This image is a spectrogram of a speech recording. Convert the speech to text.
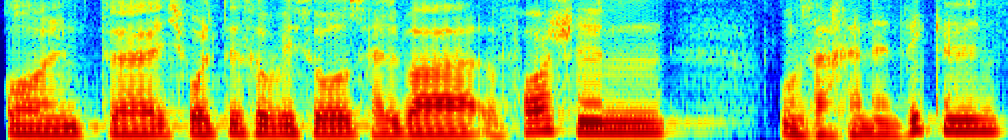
Und äh, ich wollte sowieso selber forschen und Sachen entwickeln.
